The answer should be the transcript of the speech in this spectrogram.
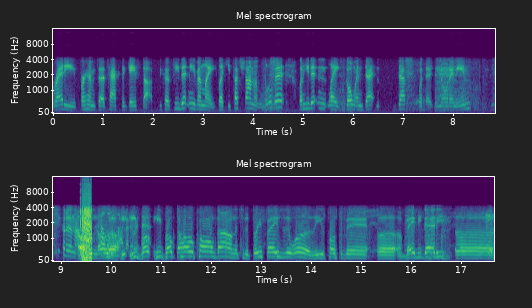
ready for him to attack the gay stuff because he didn't even like like he touched on it a little bit, but he didn't like go in depth depth with it. You know what I mean? He could have Oh no, he, he broke he broke the whole poem down into the three phases it was. He was supposed to be uh, a baby daddy, uh,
